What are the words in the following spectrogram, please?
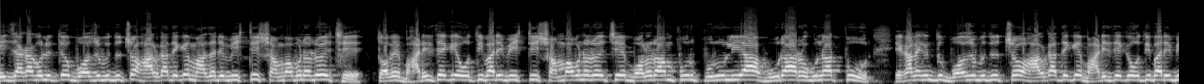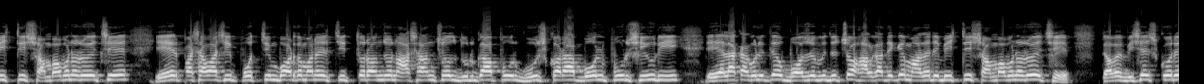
এই জায়গাগুলিতেও বজ্রবিদ্যুৎ হালকা থেকে মাঝারি বৃষ্টির সম্ভাবনা রয়েছে। তবে ভারী থেকে অতি ভারী বৃষ্টির সম্ভাবনা রয়েছে বলরামপুর, পুরুলিয়া হুরা রঘুনাথপুর। এখানে কিন্তু বজ্রবিদ্যুৎ হালকা থেকে ভারী থেকে অতি ভারী বৃষ্টির সম্ভাবনা রয়েছে। এর পাশাপাশি পশ্চিম বর্ধমানের চিত্তরঞ্জন, আসানসোল, দুর্গাপুর ঘুষকরা বোলপুর, সিউড়ি এই এলাকাগুলিতেও বজ্রবিদ্যুৎ সহ হালকা থেকে মাঝারি বৃষ্টির সম্ভাবনা রয়েছে। তবে বিশেষ করে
